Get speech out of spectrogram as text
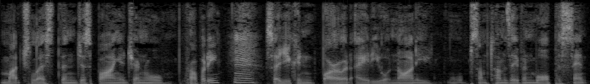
much less than just buying a general property. Mm. So you can borrow at 80 or 90 or sometimes even more percent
